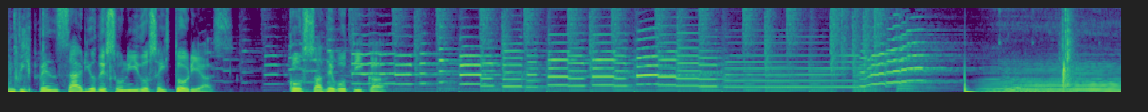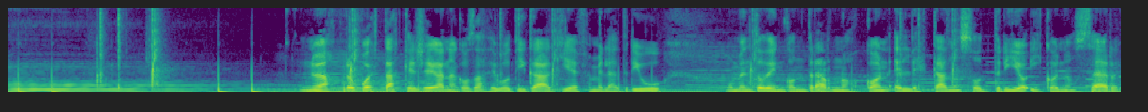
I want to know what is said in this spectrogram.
un dispensario de sonidos e historias. Cosas de botica. Nuevas propuestas que llegan a Cosas de Botica aquí FM La Tribu. Momento de encontrarnos con el descanso trío y conocer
